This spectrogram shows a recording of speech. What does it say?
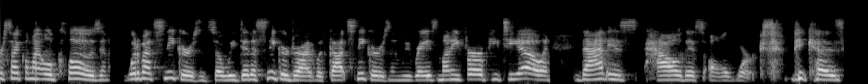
recycle my old clothes and what about sneakers and so we did a sneaker drive with GotSneakers and we raised money for our pto and that is how this all works because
